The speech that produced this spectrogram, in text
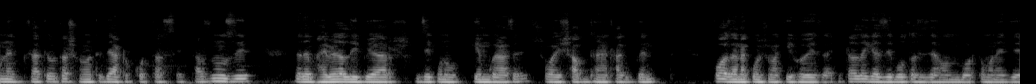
অনেক জাতীয় তার শরণার্থীদের আটক করতে আসছে তার জন্য যে যাদের ভাইবেলা লিবিয়ার যে কোনো গেম ঘর আছে, সবাই সাবধানে থাকবেন। পাওয়া যায় না কোন সময় কী হয়ে যায়। এটা লেগে যে বলতেছে যে এখন বর্তমানে যে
